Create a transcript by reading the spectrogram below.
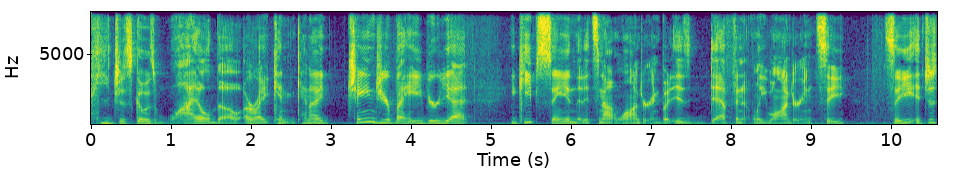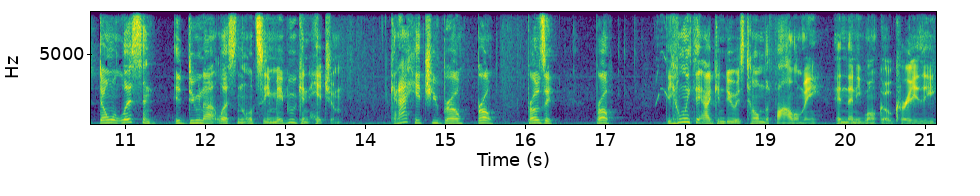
He just goes wild though. All right, can can I change your behavior yet? He keeps saying that it's not wandering, but is definitely wandering. See? See? It just don't listen. It do not listen. Let's see. Maybe we can hitch him. Can I hitch you, bro? Bro, Brosy, bro. The only thing I can do is tell him to follow me, and then he won't go crazy.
